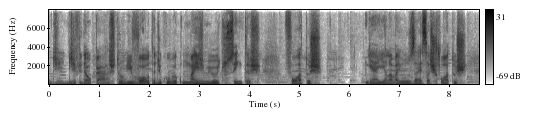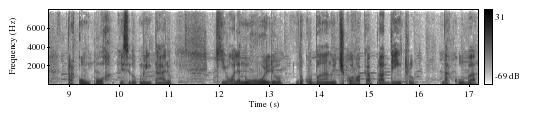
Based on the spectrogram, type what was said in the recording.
de, de Fidel Castro e volta de Cuba com mais de 1.800 fotos. E aí ela vai usar essas fotos para compor esse documentário que olha no olho do cubano e te coloca para dentro da Cuba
